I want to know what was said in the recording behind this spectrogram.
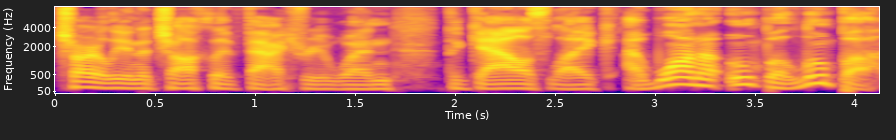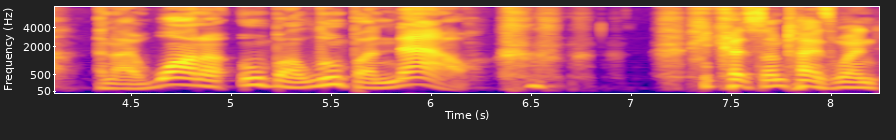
Charlie in the Chocolate Factory when the gal's like, I want a Oompa Loompa and I want a Oompa Loompa now. because sometimes when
